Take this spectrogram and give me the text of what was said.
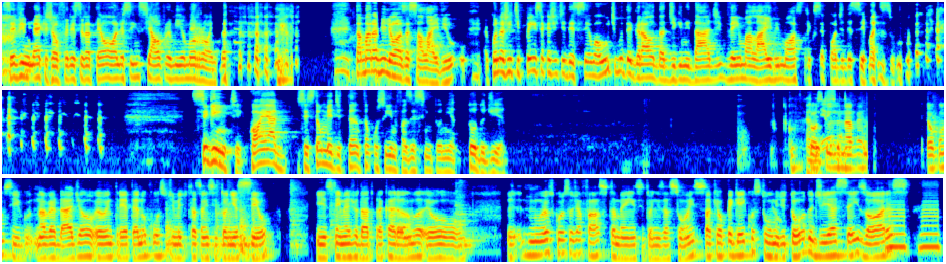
Você viu, né, que já ofereceram até óleo essencial para minha hemorroida. tá maravilhosa essa live. Quando a gente pensa que a gente desceu ao último degrau da dignidade, vem uma live e mostra que você pode descer mais uma. Seguinte, qual é a. Vocês estão meditando, estão conseguindo fazer sintonia todo dia? Tô, sim, na verdade eu consigo. Na verdade, eu, eu entrei até no curso de meditação em sintonia seu, e isso tem me ajudado pra caramba. Eu nos meus cursos eu já faço também sintonizações, só que eu peguei costume de todo dia às seis horas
